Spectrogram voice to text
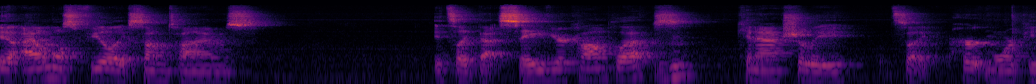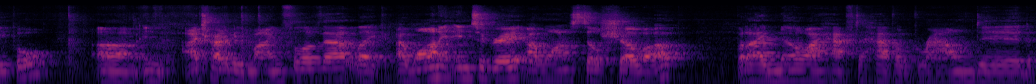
it, I almost feel like sometimes it's like that savior complex Mhm. can actually it's like hurt more people. Um, and I try to be mindful of that. Like I want to integrate, I want to still show up, but I know I have to have a grounded,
